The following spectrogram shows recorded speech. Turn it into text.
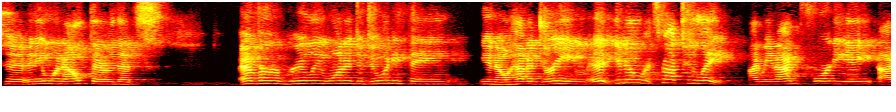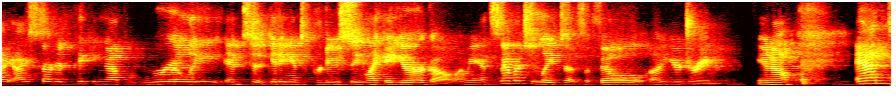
to anyone out there that's ever really wanted to do anything, you know, had a dream, it, you know, it's not too late. I mean, I'm 48. I, I started picking up really into getting into producing like a year ago. I mean, it's never too late to fulfill uh, your dream, you know, and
